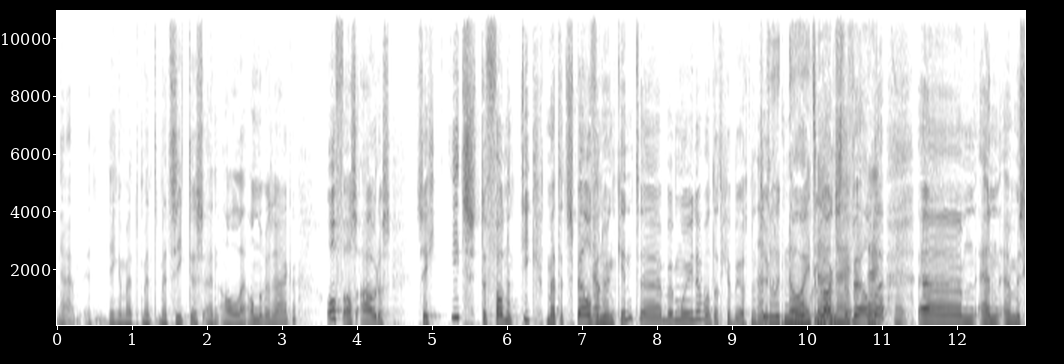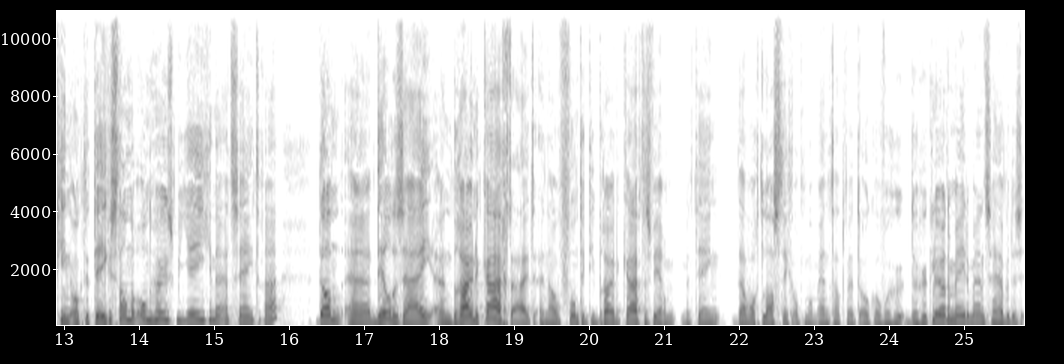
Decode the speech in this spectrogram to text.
ja, dingen met, met, met ziektes en allerlei andere zaken. Of als ouders zich iets te fanatiek met het spel ja. van hun kind uh, bemoeiden. Want dat gebeurt natuurlijk dat doe ik nooit, ook langs nee, de velden. Nee, nee. Um, en uh, misschien ook de tegenstander onheus bejegenen, et cetera. Dan uh, deelde zij een bruine kaart uit. En nou vond ik die bruine kaart dus weer meteen... Dat wordt lastig op het moment dat we het ook over ge de gekleurde medemensen hebben. Dus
